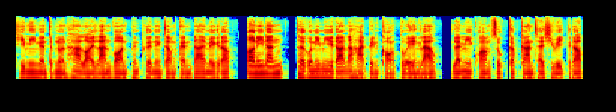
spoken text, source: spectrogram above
ที่มีเงินจำนวน 500 ล้านวอนเพื่อนๆยังจำกันได้ไหมครับ ตอนนี้นั้น เธอคนนี้มีร้านอาหารเป็นของตัวเองแล้ว และมีความสุขกับการใช้ชีวิตครับ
